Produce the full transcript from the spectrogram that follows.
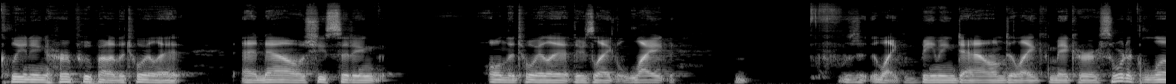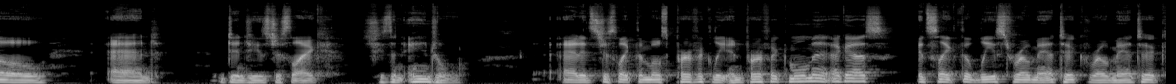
cleaning her poop out of the toilet and now she's sitting on the toilet. There's like light like beaming down to like make her sort of glow and Denji's just like she's an angel and it's just like the most perfectly imperfect moment, I guess. It's like the least romantic romantic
